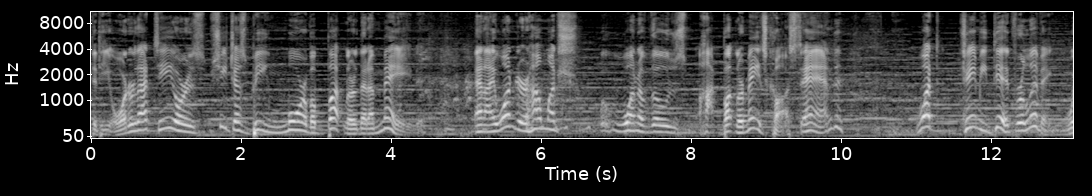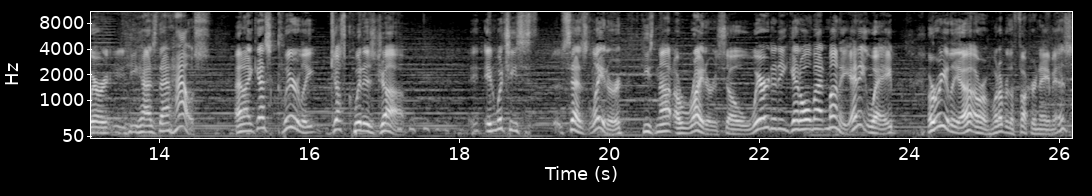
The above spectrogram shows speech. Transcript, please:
Did he order that tea, or is she just being more of a butler than a maid? And I wonder how much one of those hot butler maids costs, and what Jamie did for a living, where he has that house. And I guess clearly just quit his job, in- in which he says later he's not a writer. So where did he get all that money? Anyway, Aurelia, or whatever the fuck her name is,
